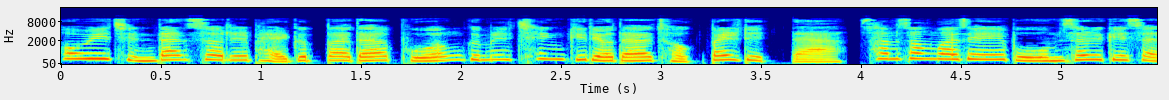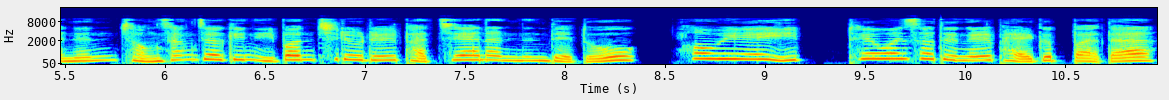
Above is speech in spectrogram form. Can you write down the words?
허위 진단서를 발급받아 보험금을 챙기려다 적발됐다. 삼성화재의 보험 설계사는 정상적인 입원 치료를 받지 않았는데도 허위의 입, 퇴원서 등을 발급받아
